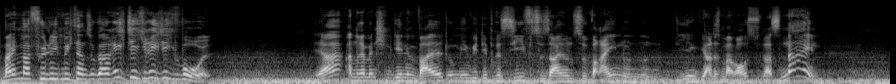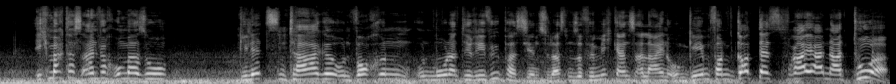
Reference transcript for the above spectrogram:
Manchmal fühle ich mich dann sogar richtig, richtig wohl. Ja, andere Menschen gehen im Wald, um irgendwie depressiv zu sein und zu weinen und, und irgendwie alles mal rauszulassen. Nein! Ich mache das einfach, um mal so die letzten Tage und Wochen und Monate Revue passieren zu lassen, so für mich ganz alleine, umgeben von gottesfreier Natur.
